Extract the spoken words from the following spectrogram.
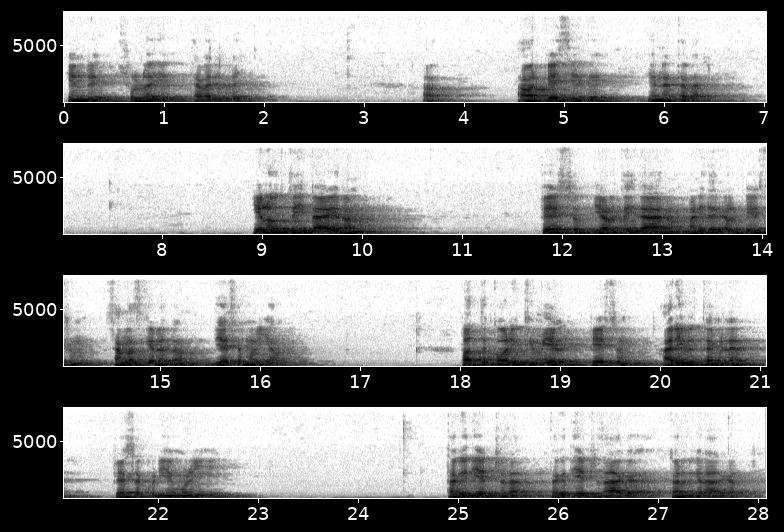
என்று சொல்வதில் தவறில்லை. அ- அவர் பேசியது என்ன எழுபத்தைந்தாயிரம் பேசும் எழுபத்தைந்தாயிரம் மனிதர்கள் பேசும் சமஸ்கிருதம் தேச மொழியாம். பத்து கோடிக்கு மேல் பேசும் அறிவு தமிழன் பேசக்கூடிய மொழி தகுதியற்ற தகுதியற்றதாக கருதுகிறார்கள்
